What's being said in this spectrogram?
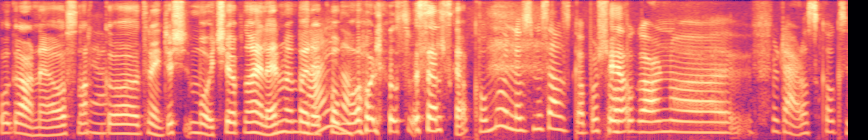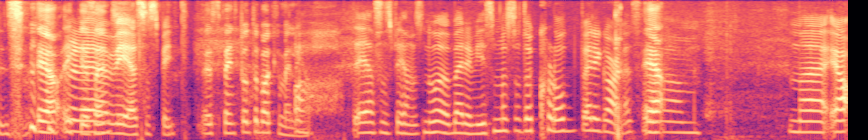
på garnet og snakke. Ja. Og trenger ikke, må ikke kjøpe noe heller, men bare Nei komme da. og holde oss med selskap. Kom og holde oss med selskap og se Ja. på garn og fortelle oss hva dere syns. Ja, ikke sant? Vi er så spent. Vi er spent på tilbakemeldingen. Det er så spennende. Nå er det bare vi som har stått og klådd bare i garnet. Så, Ja. um, men, ja.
